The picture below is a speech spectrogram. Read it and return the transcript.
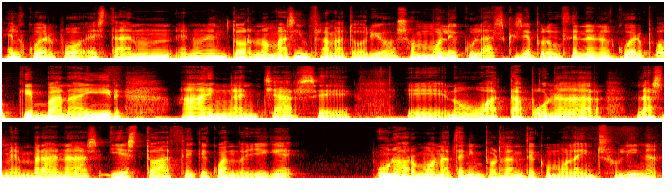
el cuerpo está en un, en un, entorno más inflamatorio. Son moléculas que se producen en el cuerpo que van a ir a engancharse eh, ¿no? o a taponar las membranas y esto hace que cuando llegue una hormona tan importante como la insulina,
